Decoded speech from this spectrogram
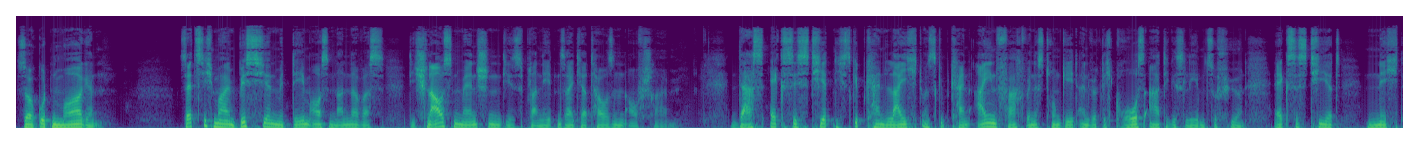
So, guten Morgen. Setz dich mal ein bisschen mit dem auseinander, was die schlauesten Menschen dieses Planeten seit Jahrtausenden aufschreiben. Das existiert nicht. Es gibt kein Leicht und es gibt kein Einfach, wenn es darum geht, ein wirklich großartiges Leben zu führen. Existiert nicht.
